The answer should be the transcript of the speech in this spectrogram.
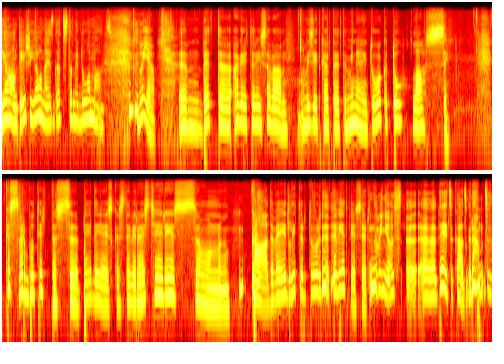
Jā, un tieši jaunais gads tam ir domāts. nu jā, um, bet uh, Agrita arī savā vizītkartē minēja to, ka tu lasi. Kas varbūt ir tas eh, pēdējais, kas tev ir aizķēries, un kāda veida literatūra tev iet pie sirds? Nu, viņos uh, teica, kādas grāmatas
